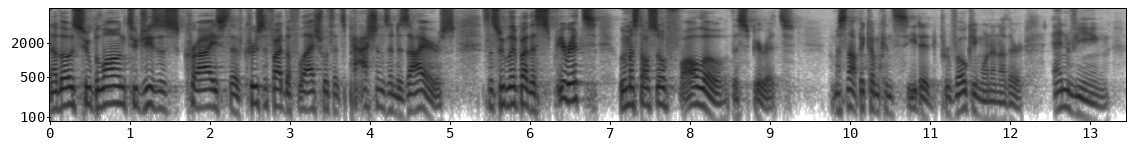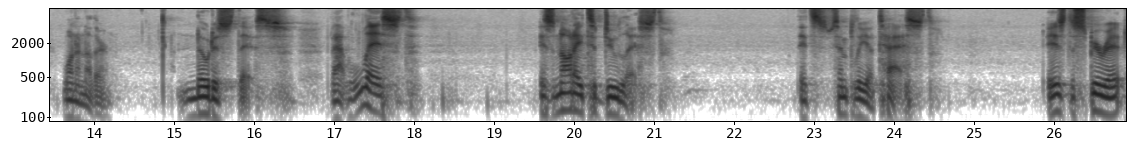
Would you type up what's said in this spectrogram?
Now, those who belong to Jesus Christ have crucified the flesh with its passions and desires. Since we live by the Spirit, we must also follow the Spirit. We must not become conceited, provoking one another, envying one another. Notice this that list is not a to do list, it's simply a test. Is the Spirit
